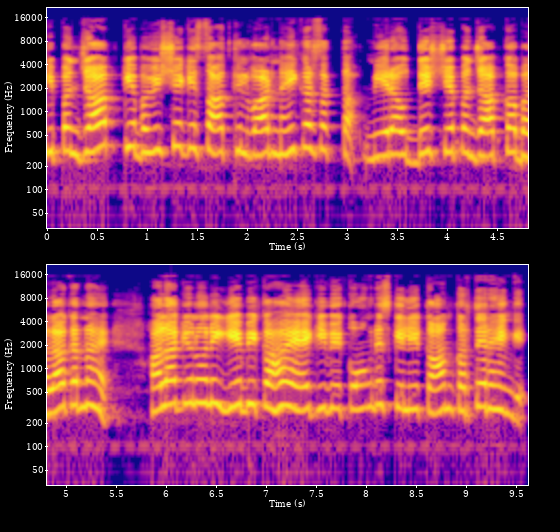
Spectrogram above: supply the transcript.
कि पंजाब के भविष्य के साथ खिलवाड़ नहीं कर सकता। मेरा उद्देश्य पंजाब का भला करना है। हालाँकि उन्होंने ये भी कहा है कि वे कांग्रेस के लिए काम करते रहेंगे।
